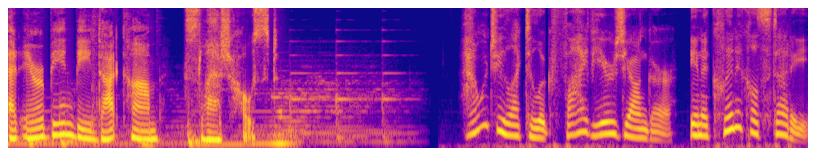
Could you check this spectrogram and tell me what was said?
at airbnb.com/slash host. How would you like to look five years younger? In a clinical study,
